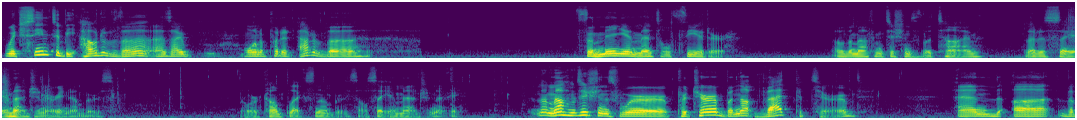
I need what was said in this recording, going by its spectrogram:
which seemed to be out of the, as I want to put it, out of the familiar mental theater of the mathematicians of the time, let us say imaginary numbers or complex numbers. I'll say imaginary. The mathematicians were perturbed, but not that perturbed. And uh, the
